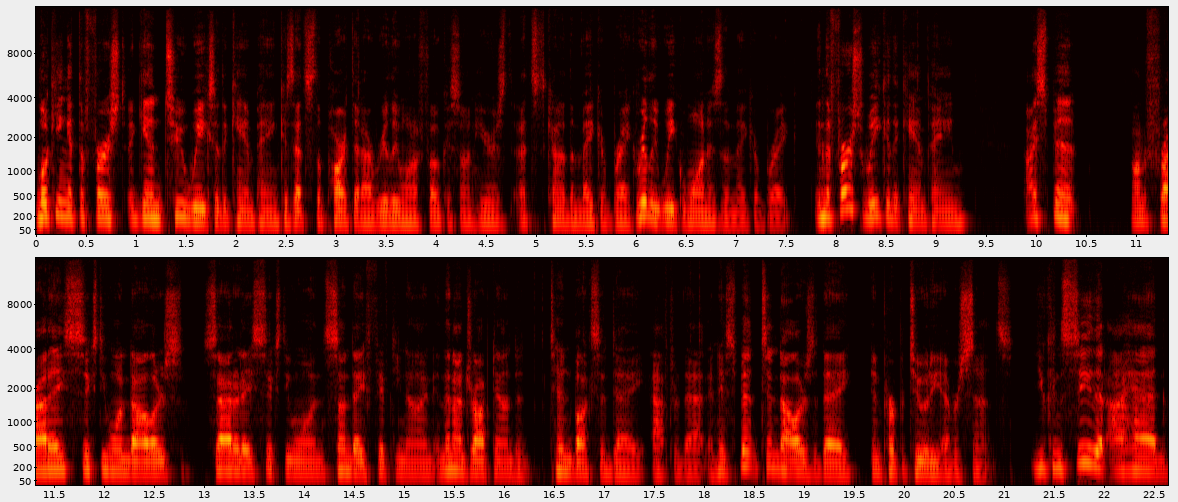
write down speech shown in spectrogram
looking at the first, again, two weeks of the campaign, because that's the part that I really want to focus on here, is that's kind of the make or break. Really, week one is the make or break. In the first week of the campaign, I spent on Friday, $61, Saturday 61, Sunday 59, and then I dropped down to 10 bucks a day after that and have spent $10 a day in perpetuity ever since. You can see that I had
